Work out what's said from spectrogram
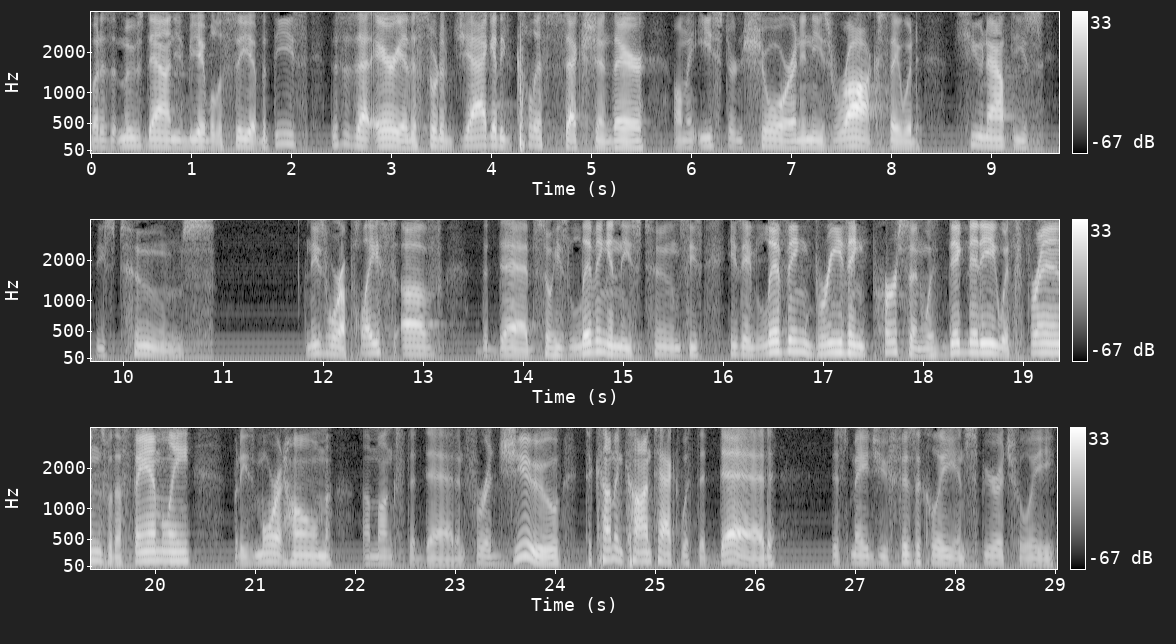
but as it moves down, you'd be able to see it. But these, this is that area, this sort of jagged cliff section there on the eastern shore. And in these rocks, they would hewn out these, these tombs. And these were a place of the dead. So he's living in these tombs. He's, he's a living, breathing person with dignity, with friends, with a family, but he's more at home amongst the dead. And for a Jew to come in contact with the dead, this made you physically and spiritually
